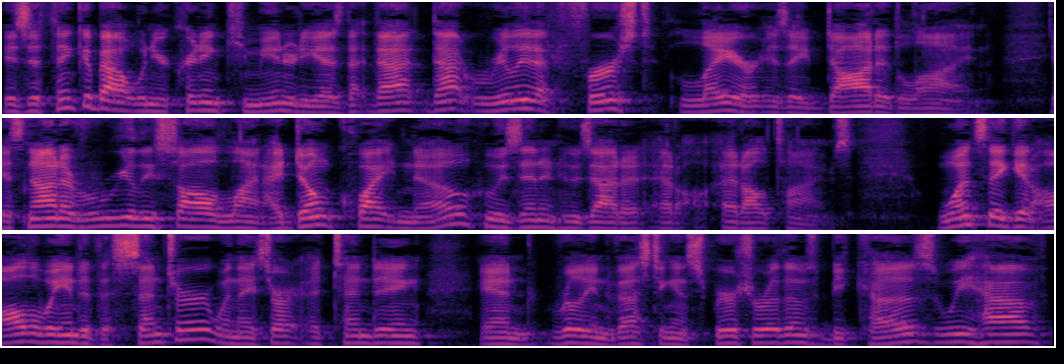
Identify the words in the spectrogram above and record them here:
is to think about when you're creating community as that, that, that really, that first layer is a dotted line. It's not a really solid line. I don't quite know who's in and who's out at, at, at all times. Once they get all the way into the center, when they start attending and really investing in spiritual rhythms because we have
